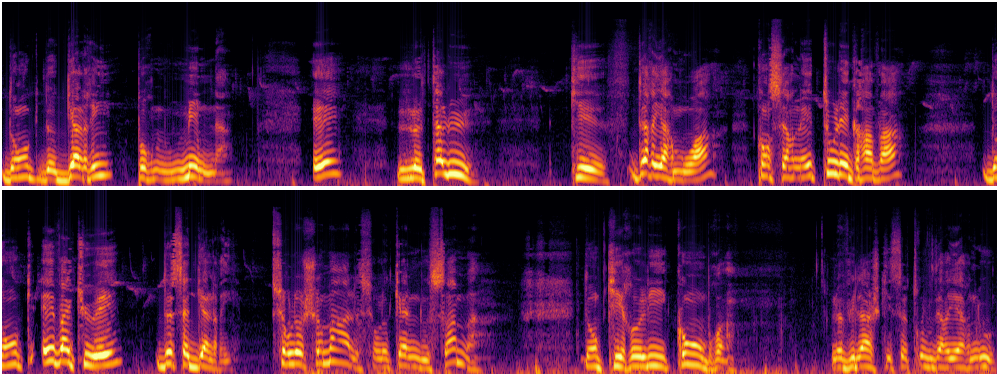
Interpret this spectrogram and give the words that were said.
donc de galeries pour mines. Et le talus qui est derrière moi concernait tous les gravats donc évacués de cette galerie. Sur le chemin sur lequel nous sommes, donc qui relie Combre, le village qui se trouve derrière nous,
